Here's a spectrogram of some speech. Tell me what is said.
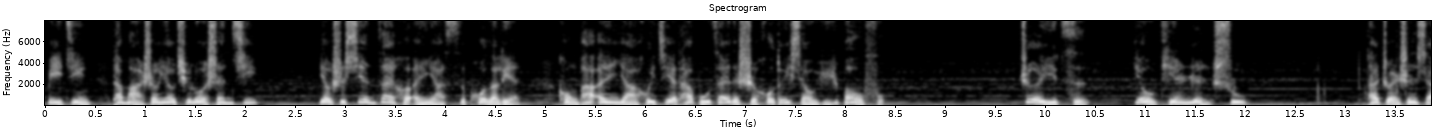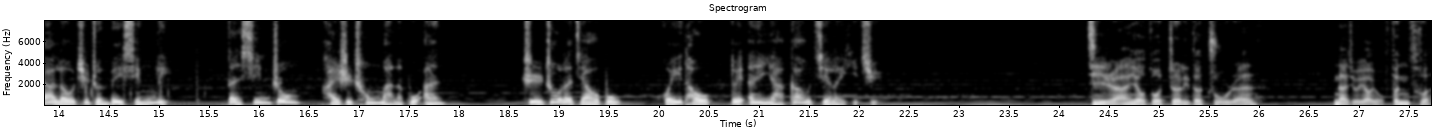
毕竟他马上要去洛杉矶，要是现在和恩雅撕破了脸，恐怕恩雅会借他不在的时候对小鱼报复。这一次，佑天认输。他转身下楼去准备行李，但心中还是充满了不安。止住了脚步，回头对恩雅告诫了一句：“既然要做这里的主人，那就要有分寸。”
